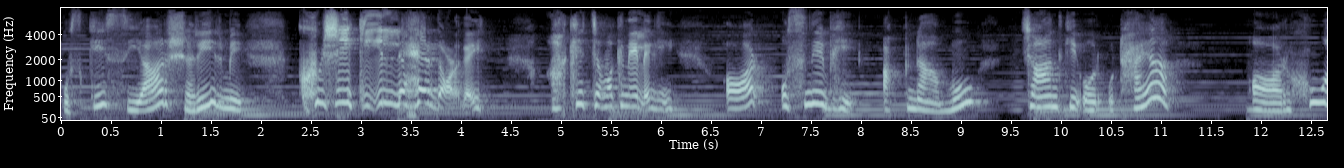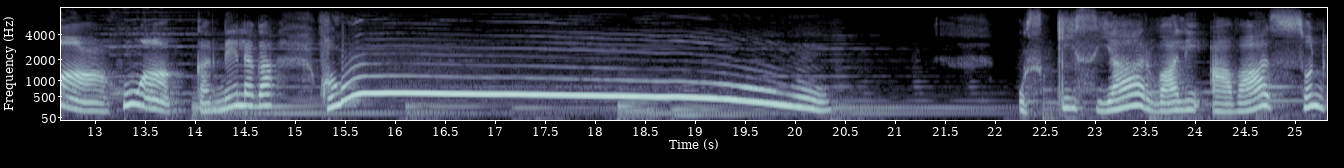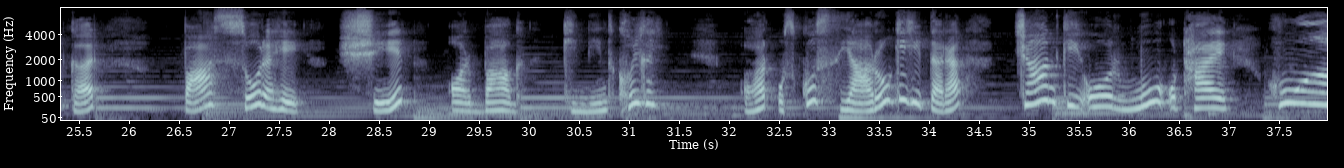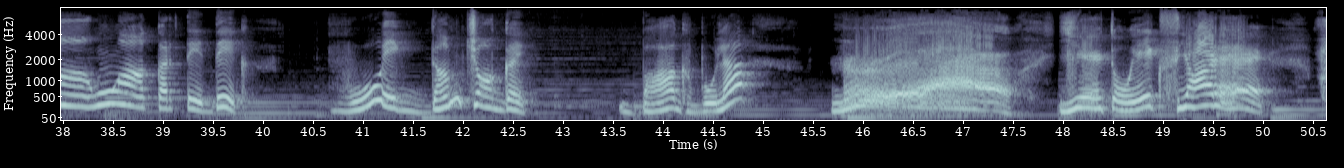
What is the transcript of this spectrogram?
उसके सियार शरीर में खुशी की लहर दौड़ गई। आँखें चमकने लगी और उसने भी अपना मुँह चाँद की ओर उठाया और हुआ हुआ करने लगा। उसकी सियार वाली आवाज़ सुनकर पास सो रहे शेर और बाघ की नींद खुल गई। और उसको सियारों की ही तरह चाँद की ओर मुँह उठाए, हुआ हुआ करते देख, वो एकदम चौंक गए। बाघ बोला, ये तो एक सियार है।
